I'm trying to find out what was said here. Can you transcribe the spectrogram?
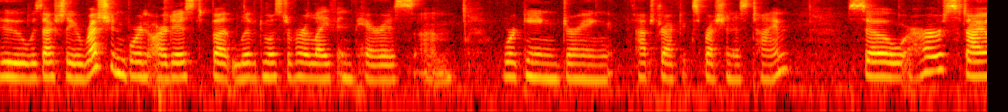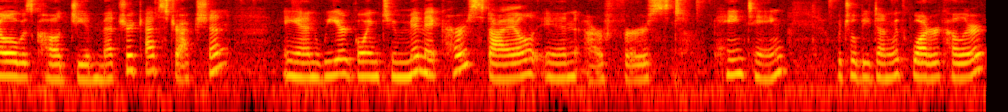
who was actually a Russian-born artist but lived most of her life in Paris, um, working during abstract expressionist time. So her style was called geometric abstraction, and we are going to mimic her style in our first painting, which will be done with watercolor.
